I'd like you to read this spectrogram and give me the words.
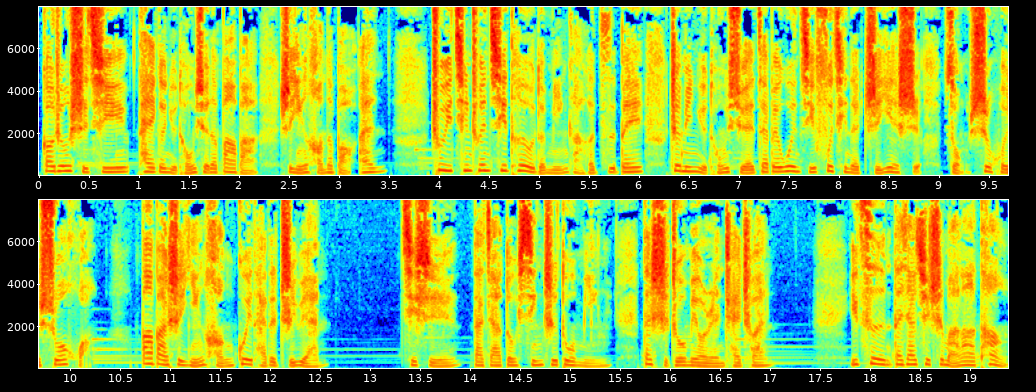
高中时期，他一个女同学的爸爸是银行的保安，出于青春期特有的敏感和自卑，这名女同学在被问及父亲的职业时，总是会说谎。爸爸是银行柜台的职员，其实大家都心知肚明，但始终没有人拆穿。一次，大家去吃麻辣烫，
